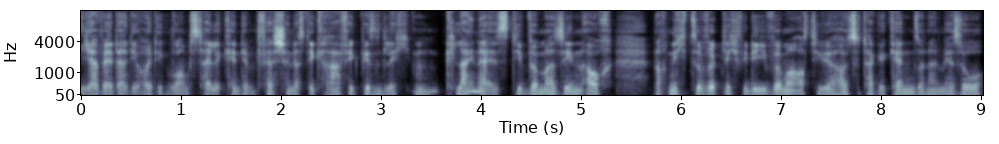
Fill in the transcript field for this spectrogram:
Ja, wer da die heutigen Worms-Teile kennt, der wird feststellen, dass die Grafik wesentlich mh, hm, kleiner ist. Die Würmer sehen auch noch nicht so wirklich wie die Würmer aus, die wir heutzutage kennen, sondern mehr so,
